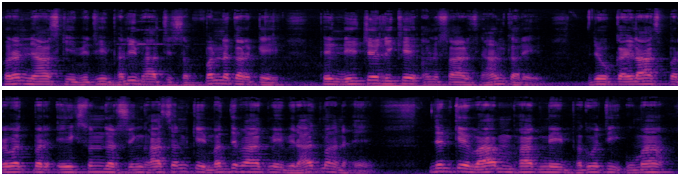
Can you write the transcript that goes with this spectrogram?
करन्यास की विधि भली भांति संपन्न करके फिर नीचे लिखे अनुसार ध्यान करे, जो कैलाश पर्वत पर एक सुंदर सिंहासन के मध्य भाग में विराजमान है, जिनके वाम भाग में भगवती उमा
